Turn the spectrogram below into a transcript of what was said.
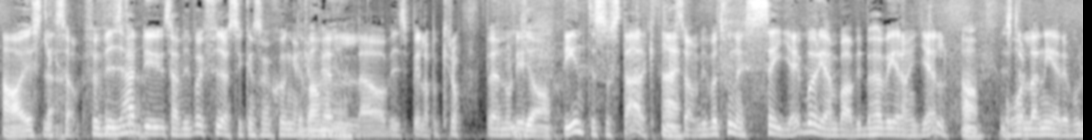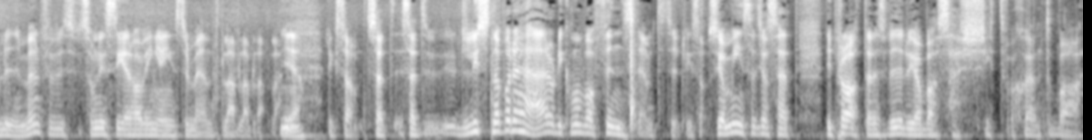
Ja, just det. Liksom. För vi, hade ju, så här, vi var ju fyra stycken som sjöng a cappella och vi spelade på kroppen. Och det, ja. det är inte så starkt. Liksom. Vi var tvungna att säga i början bara, vi behöver er hjälp. Ja, och hålla nere volymen. För vi, som ni ser har vi inga instrument, bla bla bla. bla. Yeah. Liksom. Så, att, så att, lyssna på det här och det kommer vara finstämt. Typ, liksom. Så jag minns att jag satt, vi pratades vid och jag bara så här, shit vad skönt att bara...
